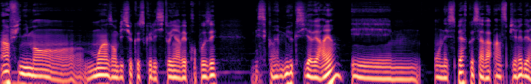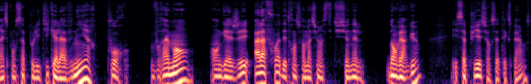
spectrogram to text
infiniment moins ambitieux que ce que les citoyens avaient proposé, mais c'est quand même mieux que s'il n'y avait rien. Et hum, on espère que ça va inspirer des responsables politiques à l'avenir pour vraiment engager à la fois des transformations institutionnelles d'envergure, et s'appuyer sur cette expérience,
